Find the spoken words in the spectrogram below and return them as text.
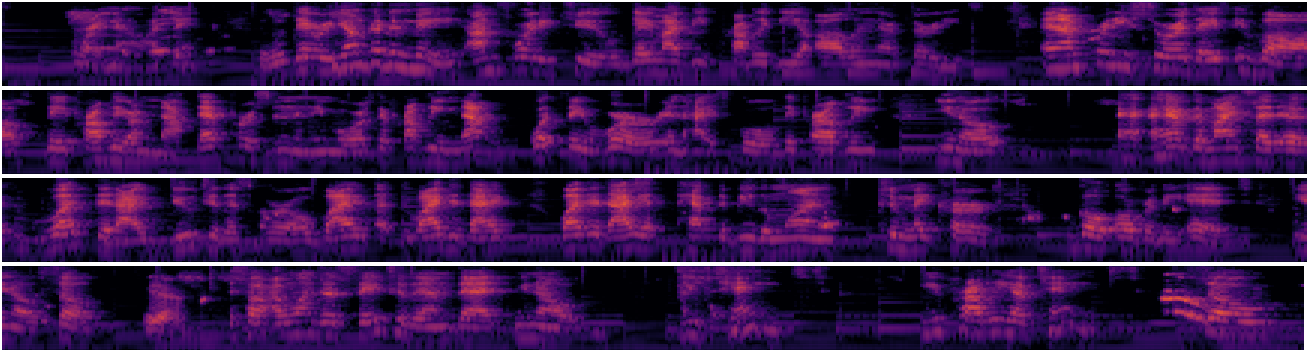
right now. I think They were younger than me. I'm 42. They might be probably be all in their 30s, and I'm pretty sure they've evolved. They probably are not that person anymore. They're probably not what they were in high school. They probably, you know, ha- have the mindset of what did I do to this girl? Why why did I why did I have to be the one to make her go over the edge? You know, so Yeah. so I wanted to say to them that you know you've changed. You probably have changed. So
